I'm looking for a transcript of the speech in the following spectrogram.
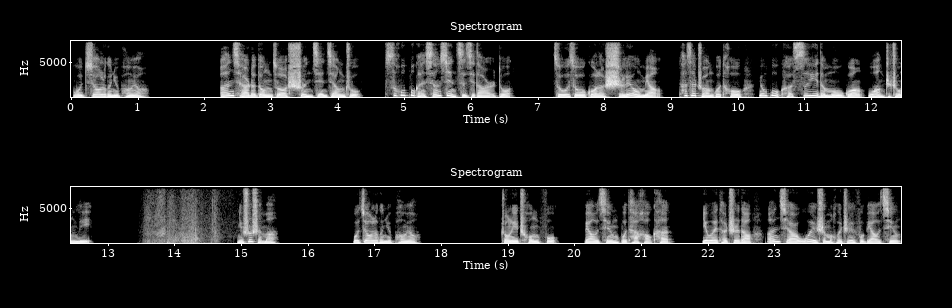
我交了个女朋友。”安琪儿的动作瞬间僵住，似乎不敢相信自己的耳朵。足足过了十六秒，他才转过头，用不可思议的目光望着钟离。你说什么？我交了个女朋友。钟离重复，表情不太好看，因为他知道安琪儿为什么会这副表情。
